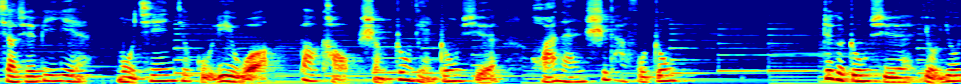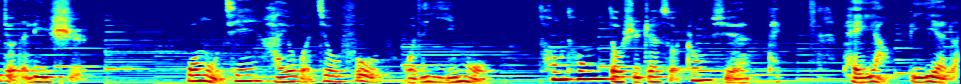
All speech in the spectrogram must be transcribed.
小学毕业，母亲就鼓励我报考省重点中学华南师大附中。这个中学有悠久的历史，我母亲还有我舅父、我的姨母，通通都是这所中学培培养毕业的。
